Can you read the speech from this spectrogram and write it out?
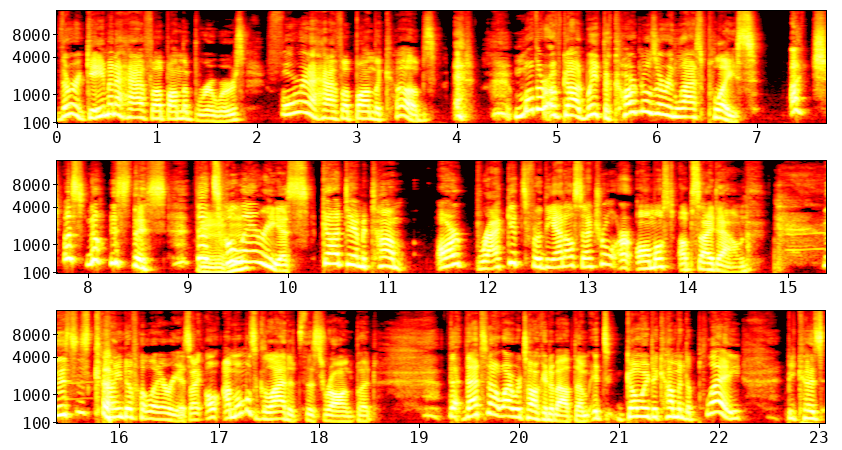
they're a game and a half up on the Brewers, four and a half up on the Cubs, and mother of God, wait, the Cardinals are in last place. I just noticed this. That's mm-hmm. hilarious. God damn it, Tom. Our brackets for the NL Central are almost upside down. this is kind of hilarious. I, oh, I'm almost glad it's this wrong, but th- that's not why we're talking about them. It's going to come into play because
